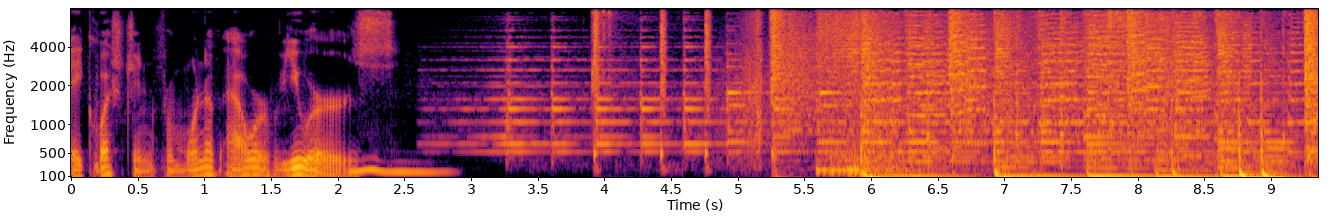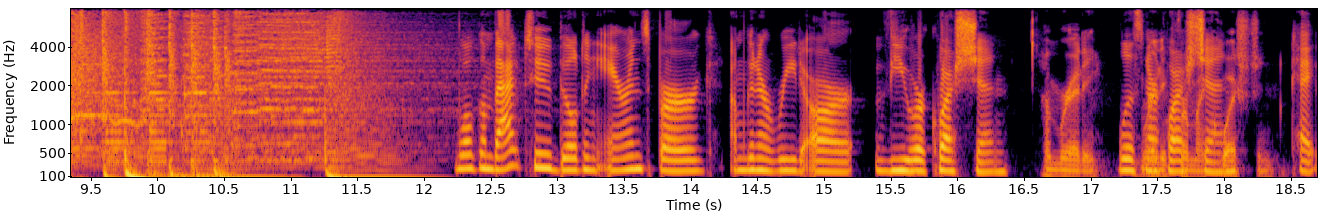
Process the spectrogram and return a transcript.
a question from one of our viewers. Welcome back to Building Aaronsburg. I'm going to read our viewer question. I'm ready. Listener ready For question. my question. Okay.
